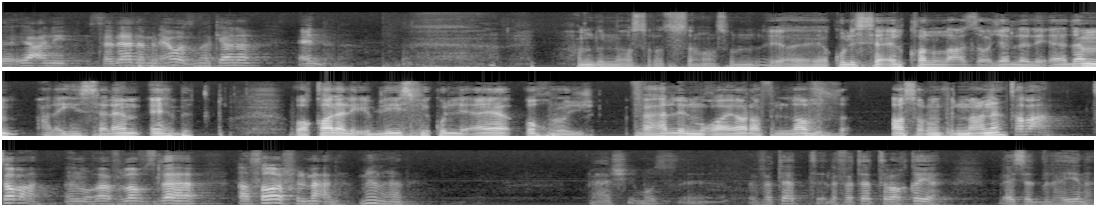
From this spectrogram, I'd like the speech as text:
آه، يعني سدادا من عوض ما كان عندنا. الحمد لله والصلاة والسلام على رسول يقول السائل قال الله عز وجل لآدم عليه السلام اهبط. وقال لإبليس في كل آية اخرج. فهل المغايرة في اللفظ أثر في المعنى؟ طبعا طبعا. المغايرة في اللفظ لها أثار في المعنى. من هذا؟ ماشي مص لفتات لفتات راقية. ليست بالهينة.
